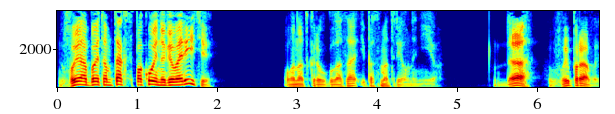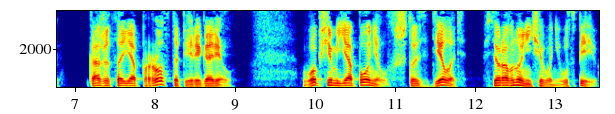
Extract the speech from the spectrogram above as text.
Вы об этом так спокойно говорите? Он открыл глаза и посмотрел на нее. Да, вы правы. Кажется, я просто перегорел. В общем, я понял, что сделать все равно ничего не успею.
